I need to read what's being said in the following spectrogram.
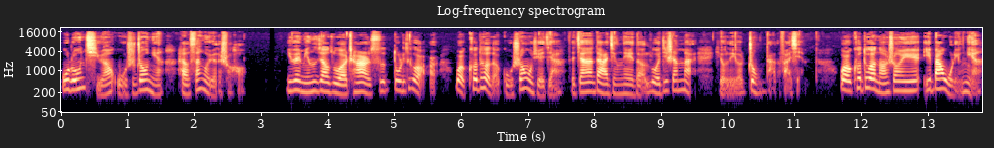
物种起源》五十周年还有三个月的时候。一位名字叫做查尔斯·杜利特尔·沃尔科特的古生物学家，在加拿大境内的落基山脉有了一个重大的发现。沃尔科特呢，生于1850年，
